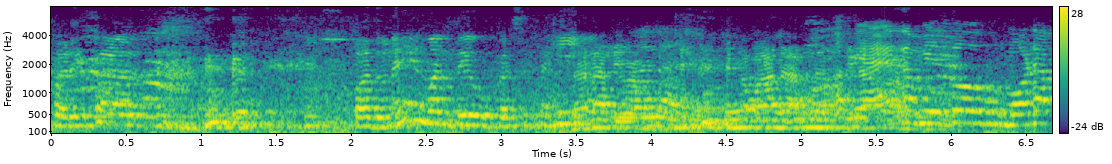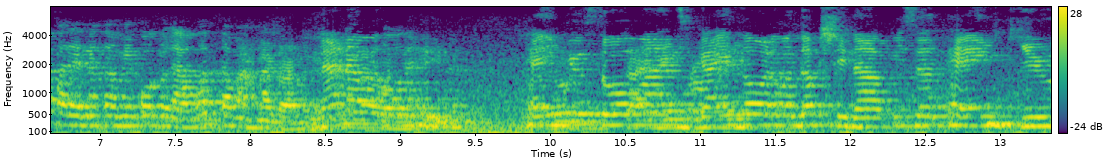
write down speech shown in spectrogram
ખરેખર બધું નહીં મન તો કશું નહીં નાના દેવા તમારા આનંદ છે. ત્યારે તમે તો મોડા પડે ને તમે કોક લાવો તમારા માટે. ના ના thank you so much guys all મને દક્ષિણા આપી છે. થેન્ક યુ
